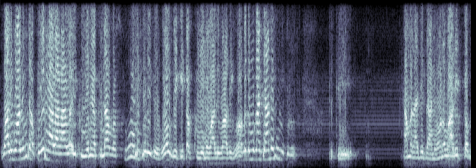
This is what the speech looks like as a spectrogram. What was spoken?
wali-wali udah guyon ngalang-ngalang guyon Abu Nawas. Wah lucu-lucu. Wah di kitab guyon wali-wali. Wah ketemu kancane lucu-lucu. Jadi sama aja tani, orang wali top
